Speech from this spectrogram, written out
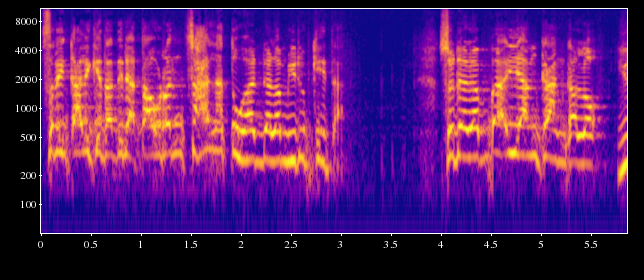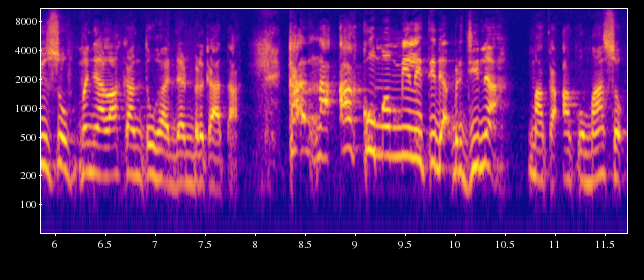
Seringkali kita tidak tahu rencana Tuhan dalam hidup kita. Saudara bayangkan kalau Yusuf menyalahkan Tuhan dan berkata, "Karena aku memilih tidak berzina, maka aku masuk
